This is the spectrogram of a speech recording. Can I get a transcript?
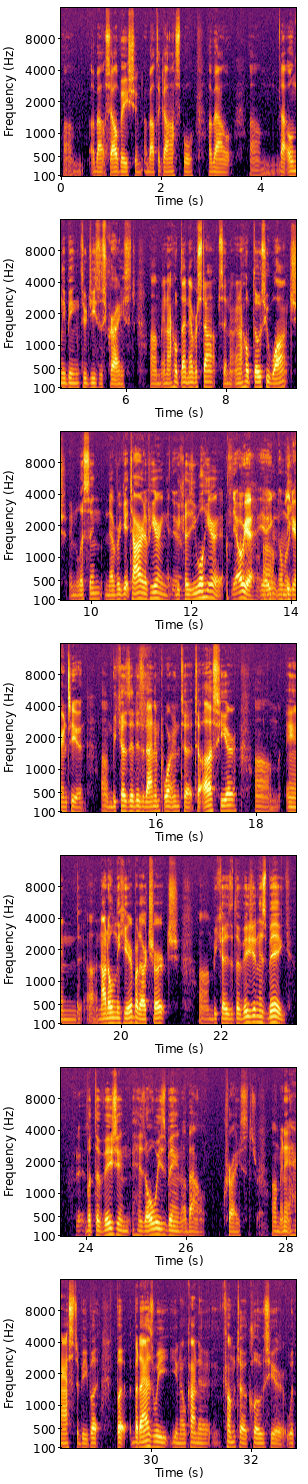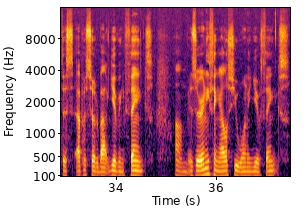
um, about salvation about the gospel about um, that only being through jesus christ um, and i hope that never stops and, and i hope those who watch and listen never get tired of hearing it Yeah. because you will hear it Yeah. Oh yeah. Yeah. you Um, can almost be- guarantee it. um, because it is that important to, to us here, um, and uh, not only here but our church, um, because the vision is big, is. but the vision has always been about Christ, right. um, and it has to be. But but but as we you know kind of come to a close here with this episode about giving thanks, um, is there anything else you want to give thanks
